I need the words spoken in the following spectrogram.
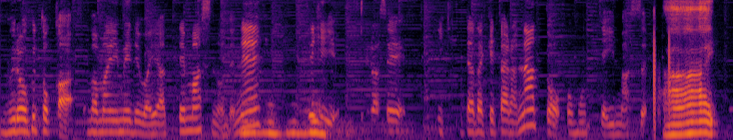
ブログとかママ夢ではやってますのでね、ぜひお知らせいただけたらなと思っています。はい。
